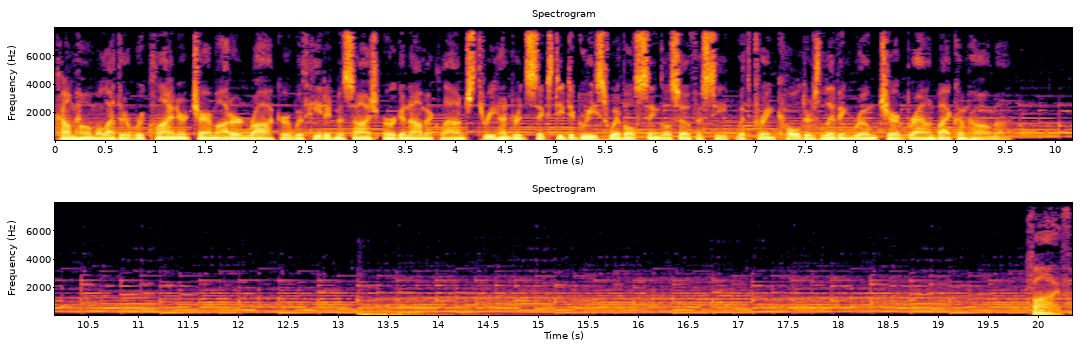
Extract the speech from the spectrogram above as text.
Comhoma leather recliner chair modern rocker with heated massage ergonomic lounge 360 degree swivel single sofa seat with drink holders living room chair brown by Come Home. Five.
